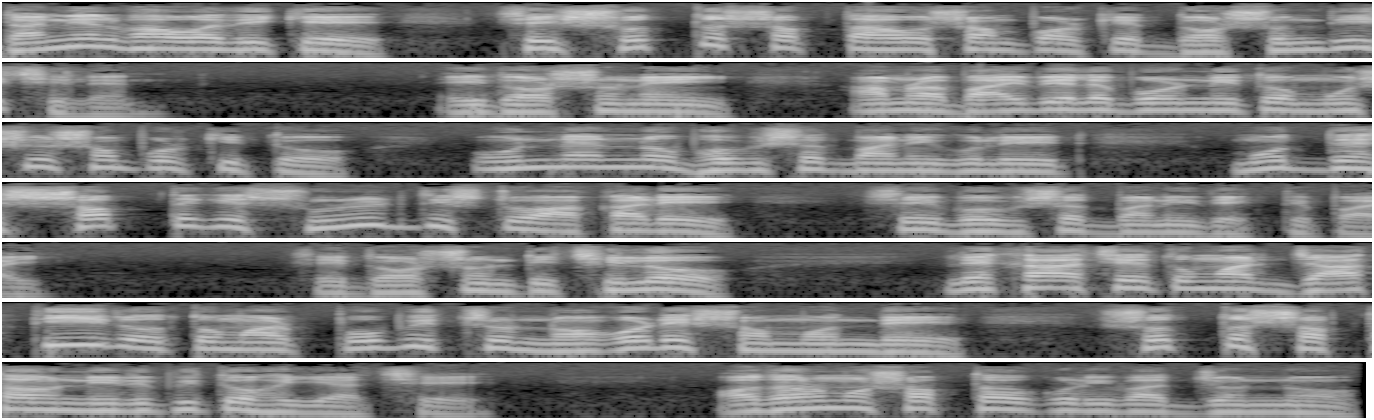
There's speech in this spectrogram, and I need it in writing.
দানিয়েল ভাওয়াদিকে সেই সত্তর সপ্তাহ সম্পর্কে দর্শন দিয়েছিলেন। এই দর্শনেই আমরা বাইবেলে বর্ণিত মসিহ সম্পর্কিত অন্যান্য ভবিষ্যৎবাণীগুলির মধ্যে সব থেকে সুনির্দিষ্ট আকারে সেই ভবিষ্যৎবাণী দেখতে পাই। সেই দর্শনটি ছিল, লেখা আছে, তোমার জাতির ও তোমার পবিত্র নগরের সম্বন্ধে সত্য সপ্তাহ নিরূপিত হইয়াছে। অধর্ম সপ্তাহ করিবার জন্য,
